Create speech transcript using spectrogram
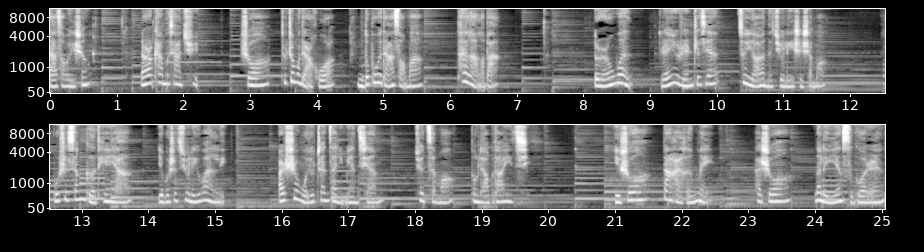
打扫卫生，男孩看不下去，说：“就这么点活，你都不会打扫吗？太懒了吧？”有人问：人与人之间最遥远的距离是什么？不是相隔天涯，也不是距离万里，而是我就站在你面前，却怎么都聊不到一起。你说大海很美，他说那里淹死过人。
